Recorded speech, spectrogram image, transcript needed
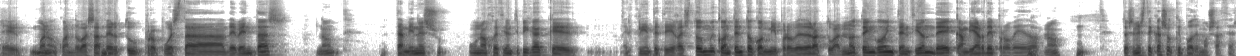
Eh, bueno, cuando vas a hacer tu propuesta de ventas, ¿no? También es una objeción típica que el cliente te diga, estoy muy contento con mi proveedor actual, no tengo intención de cambiar de proveedor, ¿no? Mm. Entonces, en este caso, ¿qué podemos hacer?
